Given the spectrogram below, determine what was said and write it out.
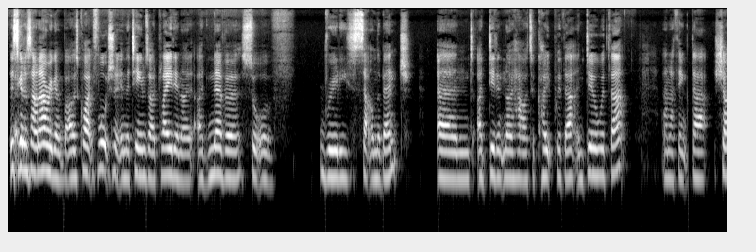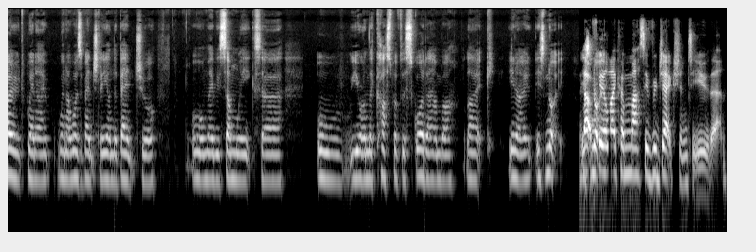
This is going to sound arrogant, but I was quite fortunate in the teams I'd played in. I, I'd never sort of really sat on the bench, and I didn't know how to cope with that and deal with that. And I think that showed when I when I was eventually on the bench, or or maybe some weeks, uh, or you're on the cusp of the squad, Amber. Like you know, it's not. It's that not, feel like a massive rejection to you then?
